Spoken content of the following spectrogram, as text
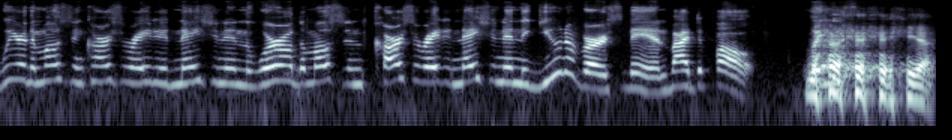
we are the most incarcerated nation in the world, the most incarcerated nation in the universe. Then by default. yeah.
